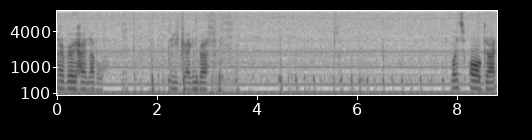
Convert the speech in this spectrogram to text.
not a very high level. I need Dragon Breath. What is all got?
